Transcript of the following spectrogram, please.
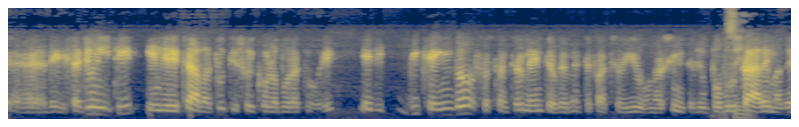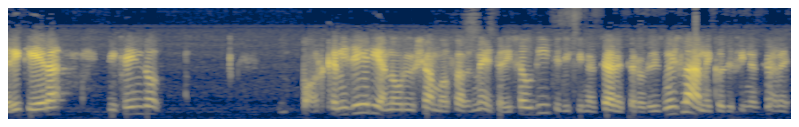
eh, degli Stati Uniti indirizzava a tutti i suoi collaboratori e di, dicendo sostanzialmente, ovviamente faccio io una sintesi un po' brutale sì. ma veritiera, dicendo porca miseria non riusciamo a far smettere i sauditi di finanziare il terrorismo islamico, di finanziare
